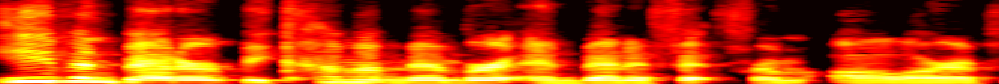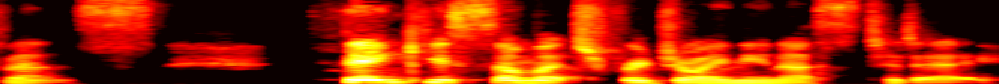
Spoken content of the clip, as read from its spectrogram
even better, become a member and benefit from all our events. Thank you so much for joining us today.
